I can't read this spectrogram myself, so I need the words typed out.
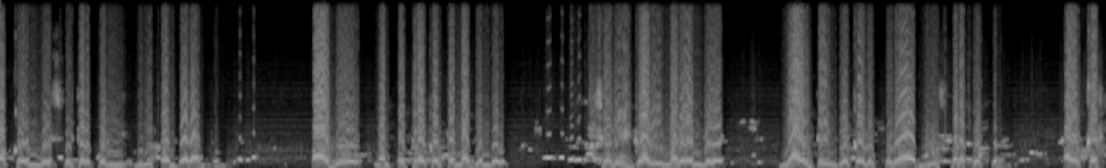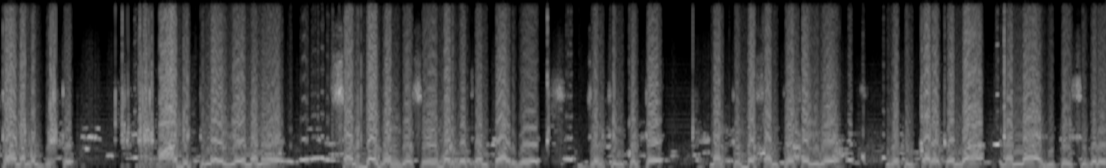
ಮಕ್ಕಳು ಒಂದು ಸ್ವೆಟರ್ ಕೊಡಿ ಯೂನಿಫಾರ್ಮ್ ಬೇಡ ಅಂತಂದು. ಹಾಗೂ ನಮ್ಮ ಪತ್ರಕರ್ತ ಮಾಧ್ಯಮದವರು, ಚಳಿ, ಗಾಳಿ, ಮಳೆ ಅಂದ್ರೆ ಯಾವ ಟೈಮ್ ಬೇಕಾದ್ರೂ ಕೂಡ ನ್ಯೂಸ್ ಮಾಡಕ್ ಹೋಗ್ತಾರೆ. ಅವ್ರ ಕಷ್ಟ ನಮಗ್ ಗೊತ್ತು. ಆ ನಿಟ್ಟಿನಲ್ಲಿ ನಾನು ಸಣ್ಣದಾಗ ಒಂದು ಸೇವೆ ಮಾಡ್ಬೇಕು ಅಂತ ಅವ್ರಿಗೆ ಜರ್ಕಿನ್ ಕೊಟ್ಟೆ. ನಾನು ತುಂಬಾ ಸಂತೋಷ ಆಗಿದೆ. ಇವತ್ತಿನ ಕಾರ್ಯಕ್ರಮ ನನ್ನ ಹಿತೈಷಿಗಳು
